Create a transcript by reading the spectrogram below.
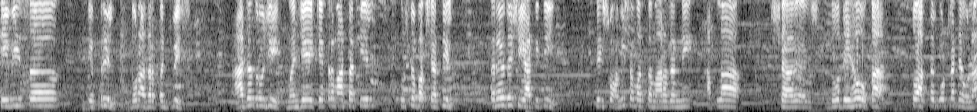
तेवीस एप्रिल दोन हजार पंचवीस. आजच रोजी म्हणजे चैत्र मासातील कृष्ण पक्षातील त्रयोदशी या तिथी श्री स्वामी समर्थ महाराजांनी आपला जो देह होता तो अक्कलकोटला ठेवला.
